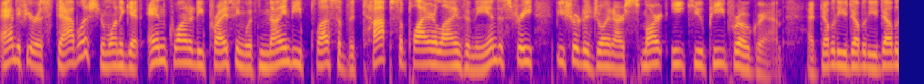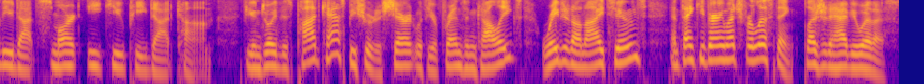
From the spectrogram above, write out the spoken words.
And if you're established and want to get end quantity pricing with 90 plus of the top supplier lines in the industry, be sure to join our Smart EQP program at www.smarteqp.com. If you enjoyed this podcast, be sure to share it with your friends and colleagues, rate it on iTunes, and thank you very much for listening. Pleasure to have you with us.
